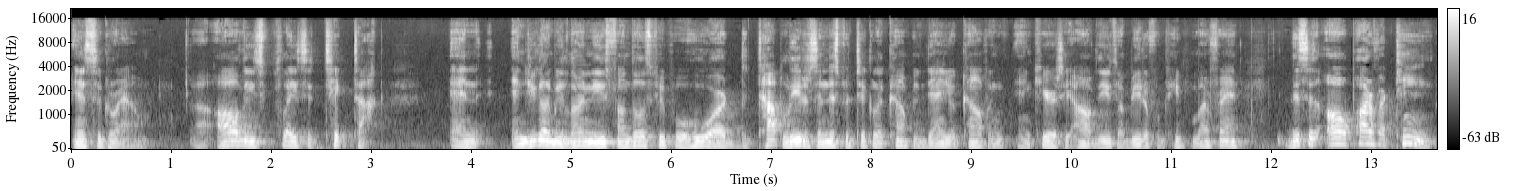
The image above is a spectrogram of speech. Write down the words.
Instagram, uh, all these places, TikTok. And and you're going to be learning these from those people who are the top leaders in this particular company, Daniel Kump and, and Kirsty. Oh, these are beautiful people, my friend. This is all part of our team.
